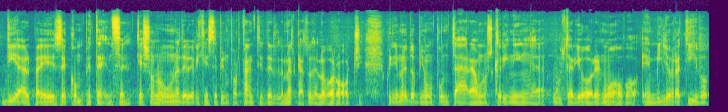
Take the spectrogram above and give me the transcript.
dia al Paese competenze che sono una delle richieste più importanti del mercato del lavoro oggi. Quindi noi dobbiamo puntare a uno screening ulteriore, nuovo e migliore migliorativo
